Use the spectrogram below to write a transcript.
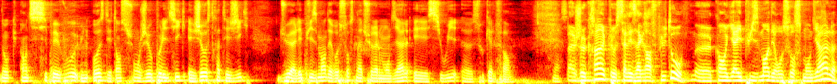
Donc, anticipez-vous une hausse des tensions géopolitiques et géostratégiques dues à l'épuisement des ressources naturelles mondiales et si oui, sous quelle forme? Bah, Je crains que ça les aggrave plutôt. quand il y a épuisement des ressources mondiales,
